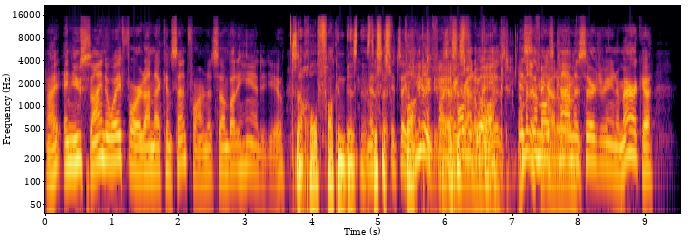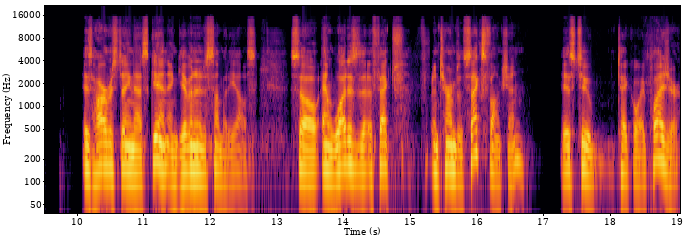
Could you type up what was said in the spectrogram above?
right? And you signed away for it on that consent form that somebody handed you. It's a whole fucking business. It's, this is it's a fucked. huge. Yeah, This is out a way. possibility. I'm It's the most out common surgery in America is harvesting that skin and giving it to somebody else. So, and what is the effect in terms of sex function is to take away pleasure.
